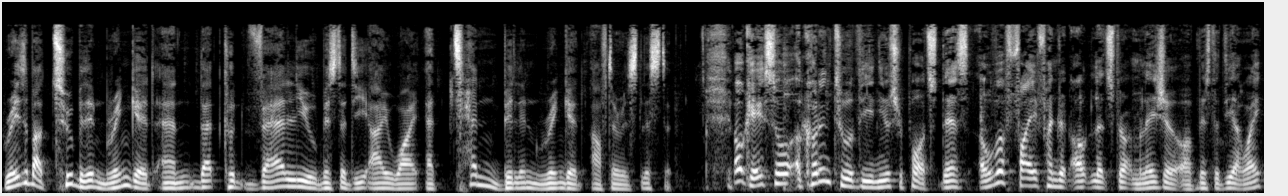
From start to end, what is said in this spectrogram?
raise about two billion ringgit, and that could value Mr. DIY at ten billion ringgit after it's listed. Okay, so according to the news reports, there's over 500 outlets throughout Malaysia of Mr. DIY,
